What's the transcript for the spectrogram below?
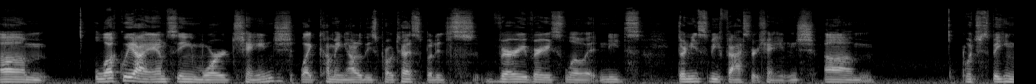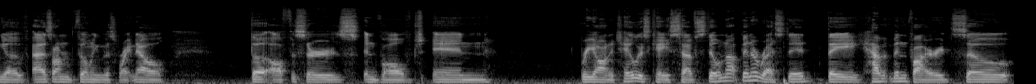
Um, luckily I am seeing more change like coming out of these protests, but it's very very slow. It needs there needs to be faster change. Um, which speaking of, as I'm filming this right now, the officers involved in Breonna Taylor's case have still not been arrested. They haven't been fired, so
